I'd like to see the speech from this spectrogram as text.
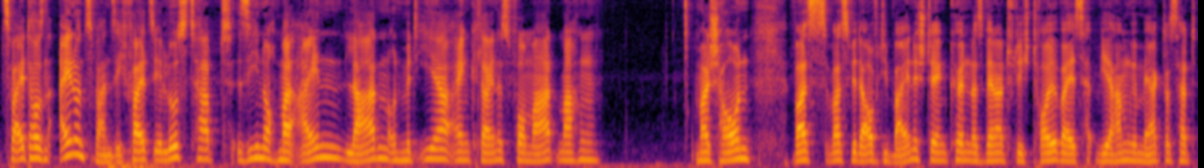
2021, falls ihr Lust habt, sie nochmal einladen und mit ihr ein kleines Format machen. Mal schauen, was, was wir da auf die Beine stellen können. Das wäre natürlich toll, weil es, wir haben gemerkt, das hat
